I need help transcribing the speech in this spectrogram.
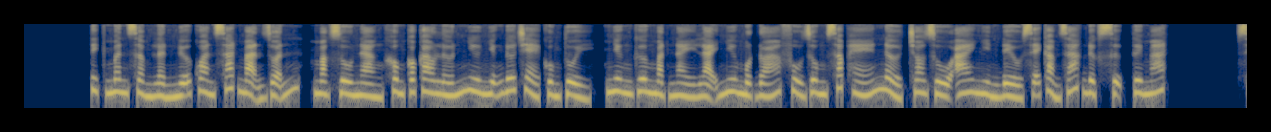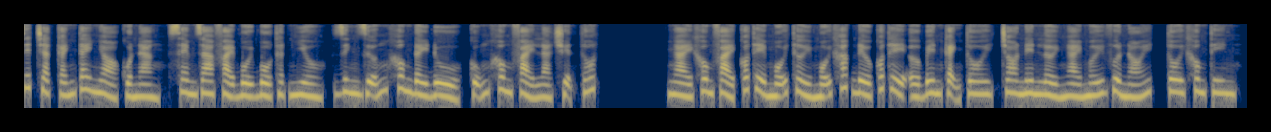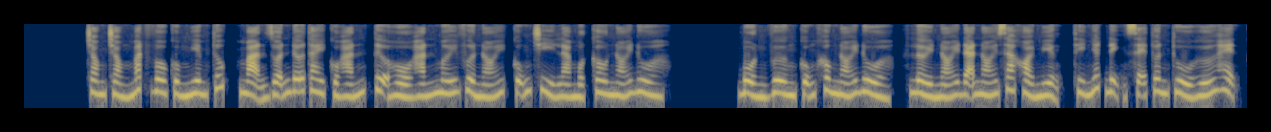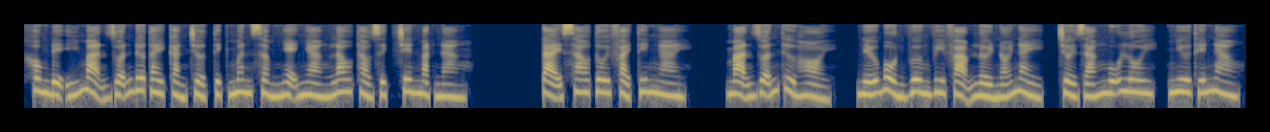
Tịch mân sầm lần nữa quan sát mạn duẫn mặc dù nàng không có cao lớn như những đứa trẻ cùng tuổi, nhưng gương mặt này lại như một đóa phù dung sắp hé nở cho dù ai nhìn đều sẽ cảm giác được sự tươi mát siết chặt cánh tay nhỏ của nàng, xem ra phải bồi bổ thật nhiều, dinh dưỡng không đầy đủ, cũng không phải là chuyện tốt. Ngài không phải có thể mỗi thời mỗi khắc đều có thể ở bên cạnh tôi, cho nên lời ngài mới vừa nói, tôi không tin. Trong tròng mắt vô cùng nghiêm túc, mạn duẫn đỡ tay của hắn, tựa hồ hắn mới vừa nói, cũng chỉ là một câu nói đùa. bổn vương cũng không nói đùa, lời nói đã nói ra khỏi miệng, thì nhất định sẽ tuân thủ hứa hẹn, không để ý mạn duẫn đưa tay cản trở tịch mân sầm nhẹ nhàng lau thảo dịch trên mặt nàng. Tại sao tôi phải tin ngài? Mạn duẫn thử hỏi, nếu bổn vương vi phạm lời nói này, trời giáng ngũ lôi, như thế nào?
